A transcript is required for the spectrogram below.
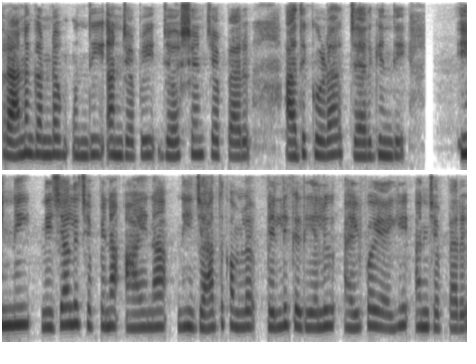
ప్రాణగండం ఉంది అని చెప్పి జోష్యం చెప్పారు. అది కూడా జరిగింది. ఇన్ని నిజాలు చెప్పిన ఆయన నీ జాతకంలో పెళ్ళి గడియలు అయిపోయాయి అని చెప్పారు.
